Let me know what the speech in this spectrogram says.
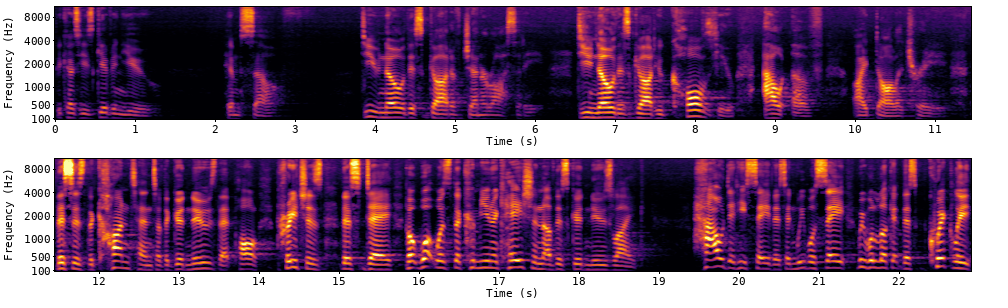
because He's given you Himself. Do you know this God of generosity? Do you know this God who calls you out of idolatry? This is the content of the good news that Paul preaches this day. But what was the communication of this good news like? How did he say this? And we will say, we will look at this quickly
